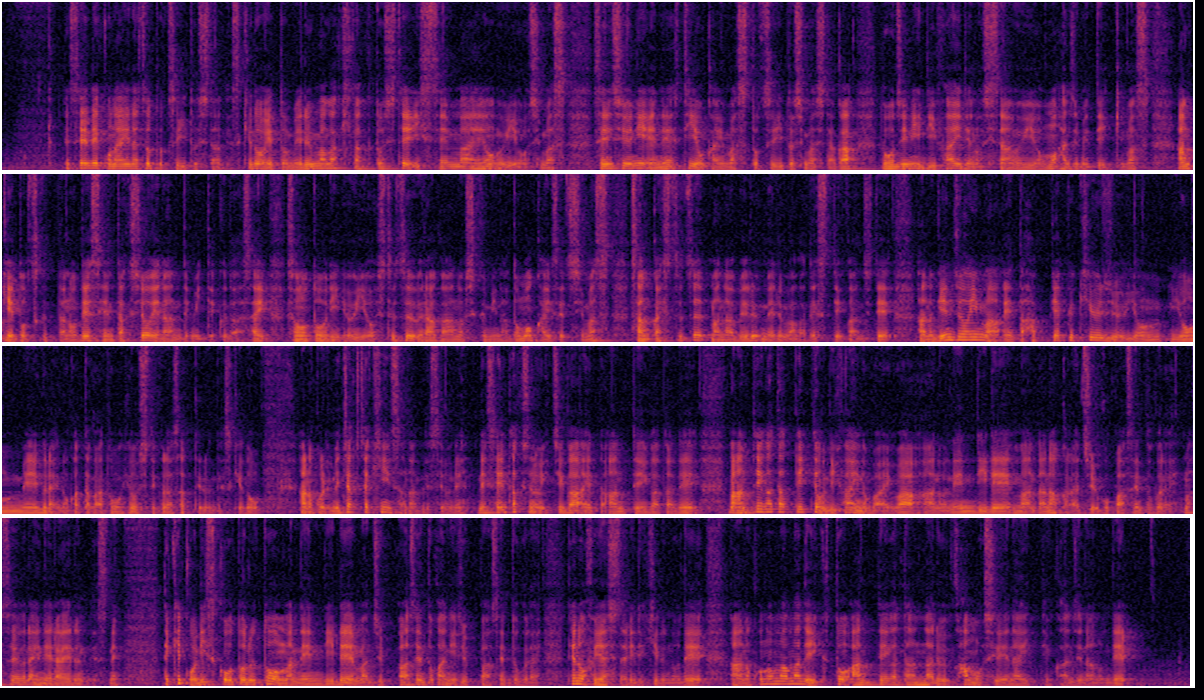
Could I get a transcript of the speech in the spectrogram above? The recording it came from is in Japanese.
でそれでこの間ちょっとツイートしたんですけど、えっと、メルマガ企画として1000万円を運用します。先週に NFT を買いますとツイートしましたが同時に DeFi での資産運用も始めていきます。アンケートを作ったので選択肢を選んでみてください。その通りに運用しつつ裏側の仕組みなども解説します。参加しつつ学べるメルマガですっていう感じであの現状今、えっと、894名ぐらいの方が投票してくださってるんですけどあのこれめちゃくちゃ僅差なんですよね。で選択肢の1が、えっと、安定型で、まあ、安定型って言っても DeFi の場合はあの年利でまあ7から15%ぐらい、まあ、それぐらい狙えるんですね。で結構リスクを取ると、まあ、年利でまあ10%から20%ぐらいっていうのを増やしたりできるのであのこのままでいくと安定型になるかもしれないっていう感じなので。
